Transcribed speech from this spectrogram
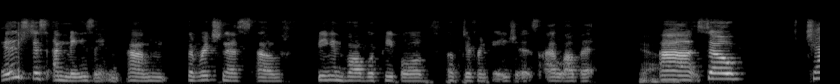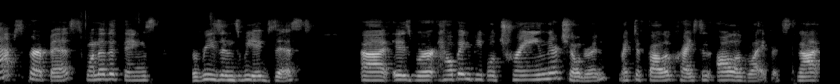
it is just amazing. Um, the richness of being involved with people of, of different ages. I love it. Yeah. Uh, so CHAP's purpose, one of the things, the reasons we exist, uh, is we're helping people train their children, right, to follow Christ in all of life. It's not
